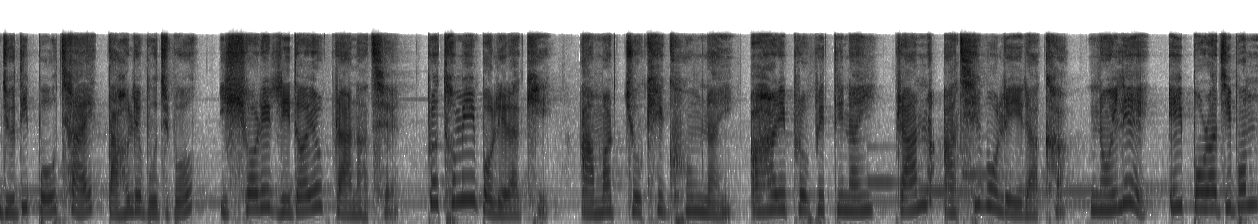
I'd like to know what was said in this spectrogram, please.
যদি পৌঁছায় তাহলে বুঝব ঈশ্বরের হৃদয়েও প্রাণ আছে। প্রথমেই বলে রাখি, আমার চোখে ঘুম নাই, আহারে প্রবৃত্তি নাই প্রাণ আছে বলেই রাখা। নইলে এই পোড়া জীবন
